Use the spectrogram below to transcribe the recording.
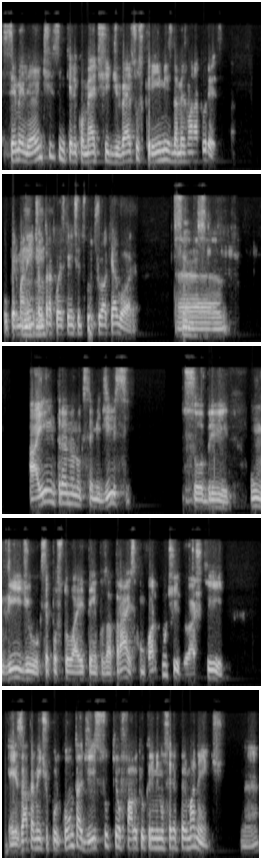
semelhantes em que ele comete diversos crimes da mesma natureza. O permanente é uhum. é outra coisa que a gente discutiu aqui agora. Uh, aí entrando no que você me disse sobre um vídeo que você postou aí tempos atrás, concordo contigo. Eu acho que é exatamente por conta disso que eu falo que o crime não seria permanente, né?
